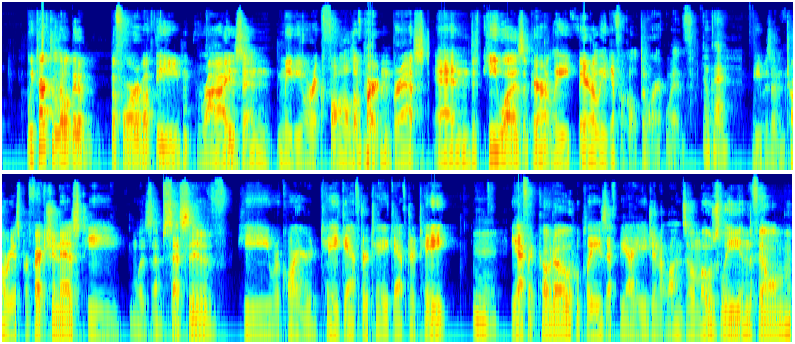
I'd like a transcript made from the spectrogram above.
we talked a little bit of, before about the rise and meteoric fall of Martin Brest, and he was apparently fairly difficult to work with. Okay. He was a notorious perfectionist. He was obsessive. He required take after take after take. Mm. Yaphet Kotto, who plays FBI agent Alonzo Mosley in the film,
